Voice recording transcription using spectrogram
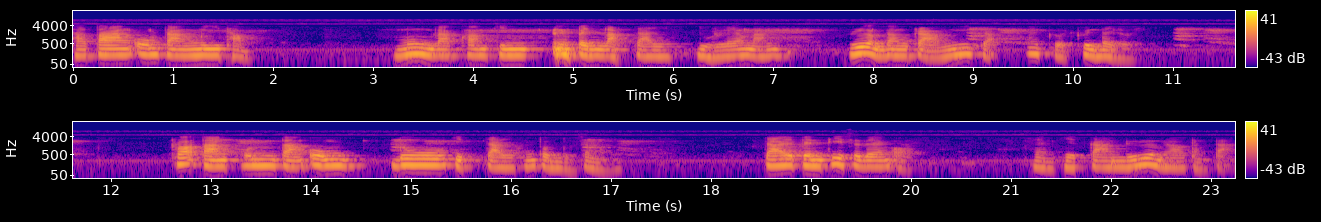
ถ้าต่างองค์ต่างมีธรรม มุ่งหลักความจริงเป็นหลักใจอยู่แล้วนั้น เรื่องดังกล่าวนี้จะไม่เกิดขึ้นได้เลย เพราะต่างคนต่างองค์ดูจิตใจของตนอยู่เสมอใจเป็นที่แสดงออก แห่งเหตุการณ์หรือเรื่องราวต่าง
